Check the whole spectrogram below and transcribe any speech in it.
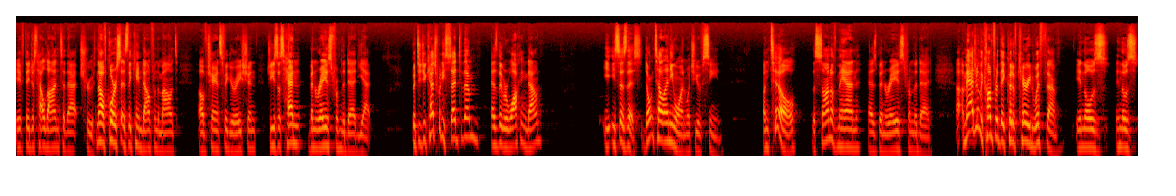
if they just held on to that truth. Now, of course, as they came down from the Mount of Transfiguration, Jesus hadn't been raised from the dead yet. But did you catch what he said to them as they were walking down? He, says this Don't tell anyone what you have seen until the Son of Man has been raised from the dead. Uh, imagine the comfort they could have carried with them in those, in those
